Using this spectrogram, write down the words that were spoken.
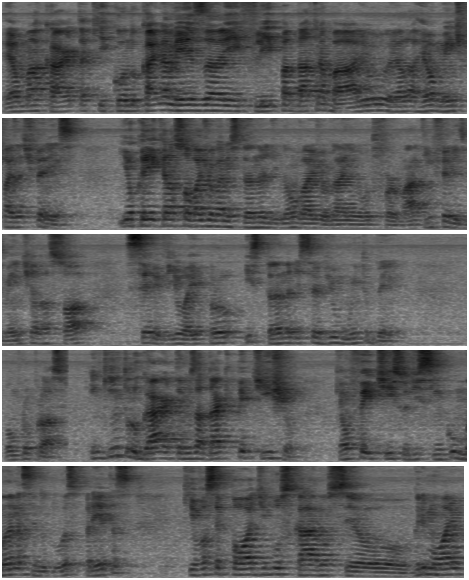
É uma carta que quando cai na mesa e flipa dá trabalho, ela realmente faz a diferença. E eu creio que ela só vai jogar no Standard, não vai jogar em outro formato. Infelizmente, ela só serviu aí pro Standard e serviu muito bem. Vamos pro próximo. Em quinto lugar, temos a Dark Petition, que é um feitiço de 5 manas, sendo duas pretas, que você pode buscar no seu Grimório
